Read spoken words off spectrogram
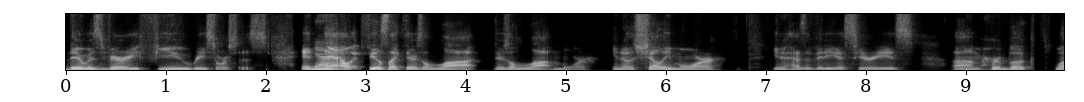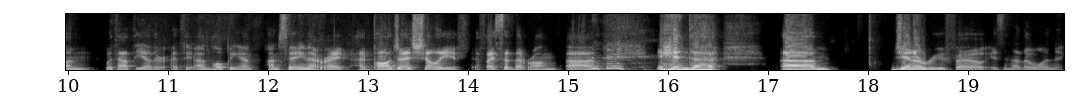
there was very few resources. And yeah. now it feels like there's a lot, there's a lot more. You know, Shelley Moore, you know, has a video series. Um, her book, one without the other. I think I'm hoping I'm, I'm saying that right. I apologize, Shelley, if, if I said that wrong. Uh, and uh, um, Jenna Rufo is another one that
